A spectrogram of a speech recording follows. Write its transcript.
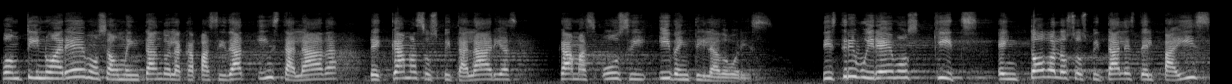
continuaremos aumentando la capacidad instalada de camas hospitalarias, camas UCI y ventiladores. Distribuiremos kits en todos los hospitales del país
